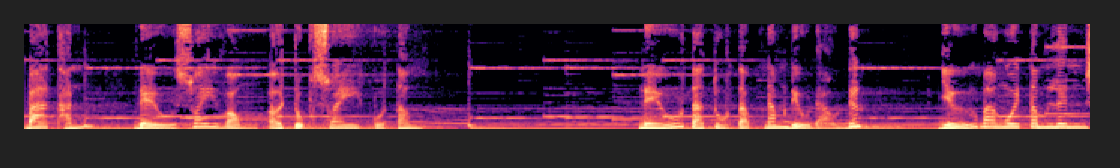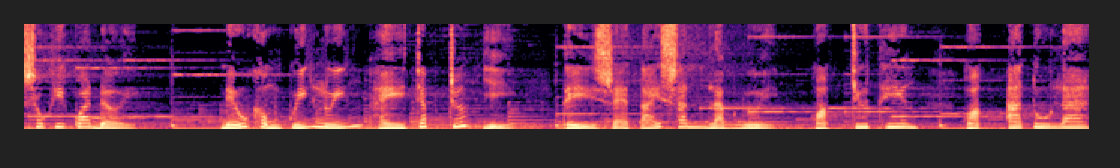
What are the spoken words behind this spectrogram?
ba thánh đều xoay vòng ở trục xoay của tâm. Nếu ta tu tập năm điều đạo đức giữ ba ngôi tâm linh sau khi qua đời. Nếu không quyến luyến hay chấp trước gì, thì sẽ tái sanh làm người, hoặc chư thiên, hoặc atula,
